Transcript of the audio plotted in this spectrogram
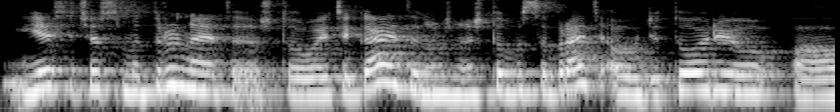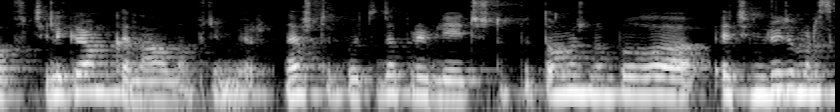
я сейчас смотрю на это, что эти гайды нужны, чтобы собрать аудиторию а, в телеграм-канал, например, да, чтобы туда привлечь, чтобы потом можно было этим людям рассказать,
